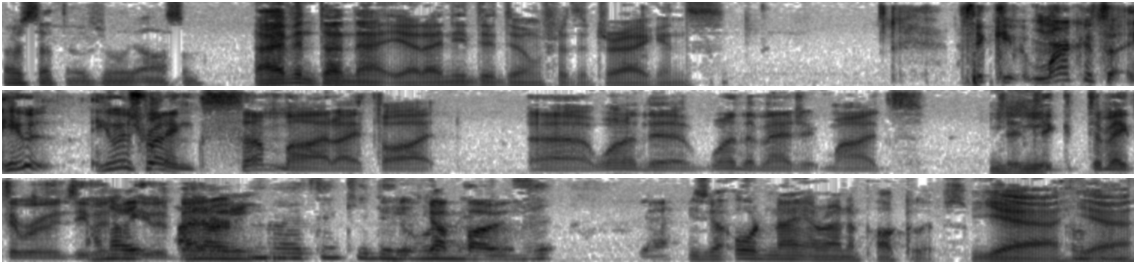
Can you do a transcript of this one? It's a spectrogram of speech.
I always thought that was really awesome. I haven't done that yet. I need to do them for the dragons. I think he, Marcus he was he was running some mod. I thought uh, one of the one of the magic mods to, Ye- to, to make the runes even I know he- even I know better. he- I think he did. He's got both. Yeah, he's got Ordinator and Apocalypse. Yeah, Okay. yeah.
